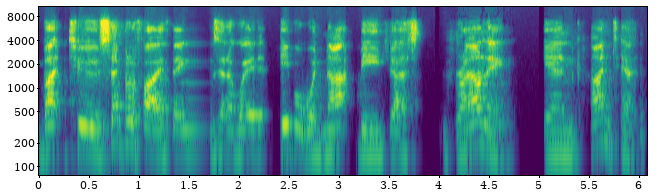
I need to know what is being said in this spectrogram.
but to simplify things in a way that people would not be just drowning in content,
